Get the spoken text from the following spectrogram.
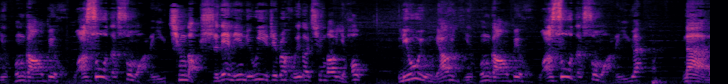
尹洪刚被火速的送往了一青岛。史殿林、刘毅这边回到青岛以后，刘永良、尹洪刚被火速的送往了医院。那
